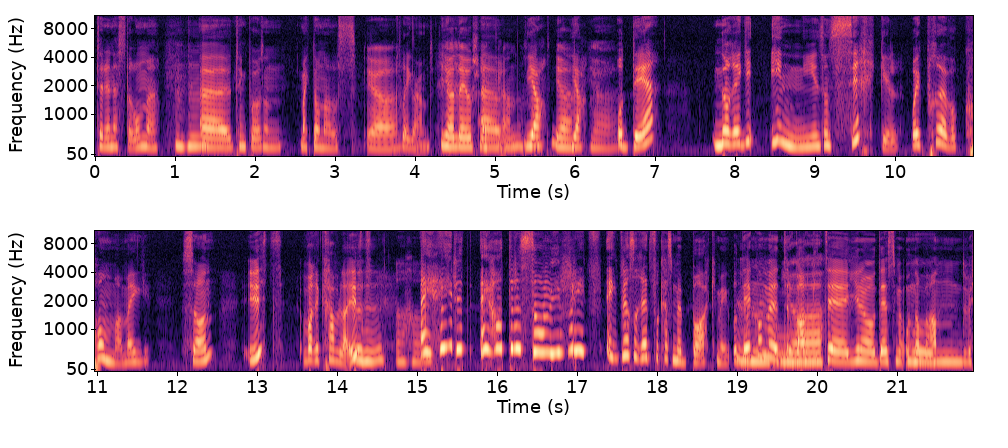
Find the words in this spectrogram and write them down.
til det neste rommet. Mhm. Uh, tenk på sånn McDonald's yeah. playground. ja, Leo Slekeland. Uh, Um, ja, yeah. ja. Og det, når jeg er inne i en sånn sirkel, og jeg prøver å komme meg sånn ut, og bare kravla ut Uh -huh. I hate it. Jeg hater det så mye, fordi jeg, blir så redd for hva som er bak meg. Og det kommer Mhm. tilbake Ja. til you know, det som er under Oh. vann. Du vet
